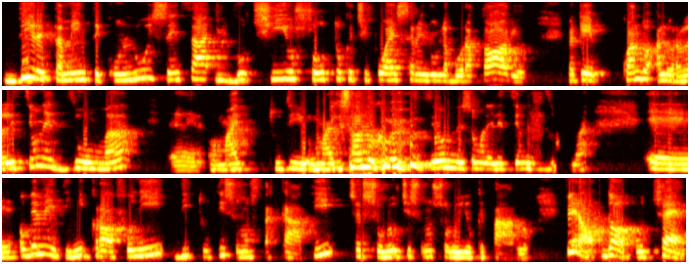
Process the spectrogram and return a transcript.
direttamente con lui senza il vocio sotto che ci può essere in un laboratorio, perché quando allora la lezione Zoom eh, ormai tutti ormai sanno come funzionano insomma le lezioni Zoom eh, ovviamente i microfoni di tutti sono staccati, solo, ci sono solo io che parlo, però dopo c'è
